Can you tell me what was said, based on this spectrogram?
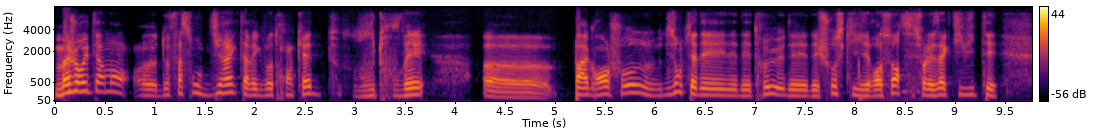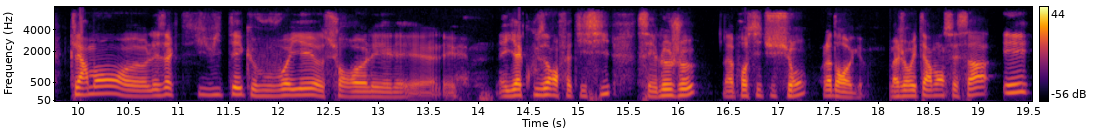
Majoritairement, euh, de façon directe avec votre enquête, vous trouvez euh, pas grand chose. Disons qu'il y a des, trucs, des, choses qui ressortent, c'est sur les activités. Clairement, euh, les activités que vous voyez sur les, Yakuza en fait ici, c'est le jeu, la prostitution, la drogue. Majoritairement, c'est ça. Et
